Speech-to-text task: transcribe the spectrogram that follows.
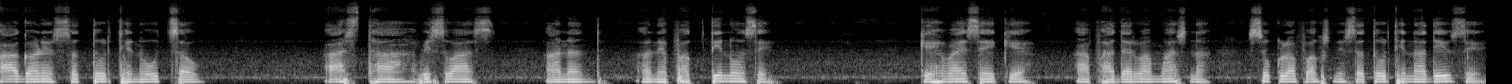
આ ગણેશ ચતુર્થીનો ઉત્સવ આસ્થા, વિશ્વાસ, આનંદ અને ભક્તિનો છે. કહેવાય છે કે આ ભાદરવા માસના શુક્લ પક્ષની ચતુર્થીના દિવસે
